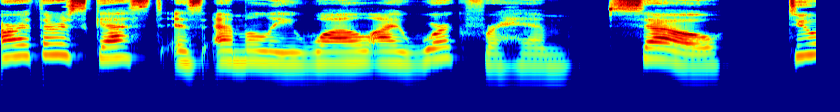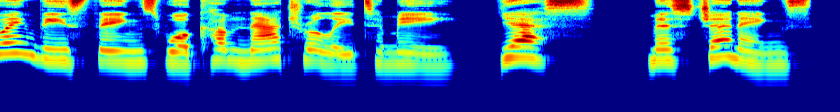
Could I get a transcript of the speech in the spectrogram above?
Arthur's guest is Emily while I work for him. So, doing these things will come naturally to me. Yes, Miss Jennings.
